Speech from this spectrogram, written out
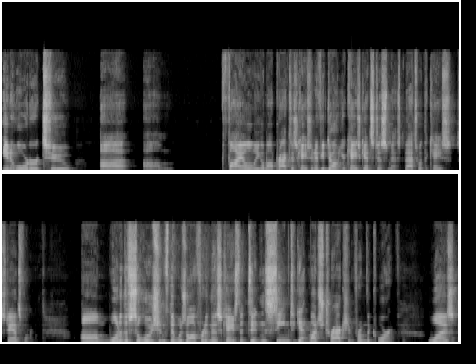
in order to uh, um, file a legal malpractice case. And if you don't, your case gets dismissed. That's what the case stands for. Um, one of the solutions that was offered in this case that didn't seem to get much traction from the court was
